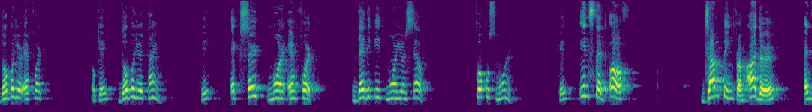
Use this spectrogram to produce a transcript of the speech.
double your effort. Okay? Double your time. Okay? Exert more effort. Dedicate more yourself. Focus more. Okay? Instead of jumping from other and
